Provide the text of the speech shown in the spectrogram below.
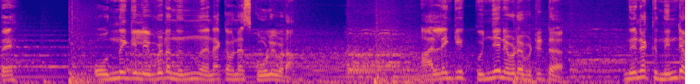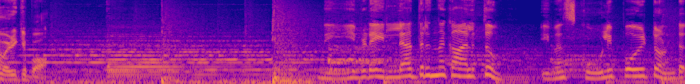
ദേ ഒന്നുകിൽ ഇവിടെ നിന്ന് നിനക്ക് അവനെ സ്കൂളിൽ വിടാം. അല്ലെങ്കിൽ കുഞ്ഞിനെ ഇവിടെ വിട്ടിട്ട് നിനക്ക് നിന്റെ വഴിക്ക് പോവാം. നീ ഇവിടെ ഇല്ലാതിരുന്ന കാലത്തും ഇവൻ സ്കൂളിൽ പോയിട്ടുണ്ട്.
